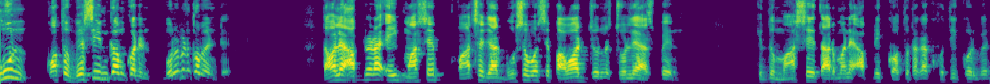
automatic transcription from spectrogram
গুণ, কত বেশি ইনকাম করেন? বলবেন কমেন্টে তাহলে আপনারা এই মাসে পাঁচ হাজার বসে বসে পাওয়ার জন্য চলে আসবেন। কিন্তু মাসে তার মানে আপনি কত টাকা ক্ষতি করবেন?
